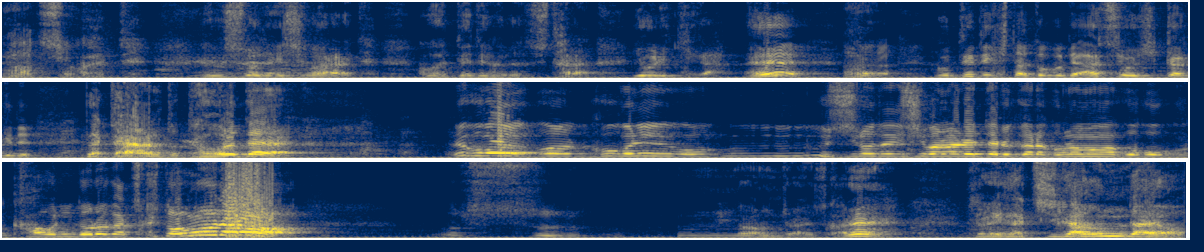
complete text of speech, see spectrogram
私をこうやって後ろで縛られてこうやって出てくる。そしたら与力がええこう出てきたとこで足を引っ掛けてバタンと倒れてでここここに後ろで縛られてるからこのままここ顔に泥がつくと思うだろうすなるんじゃないですかね。それが違うんだよ。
